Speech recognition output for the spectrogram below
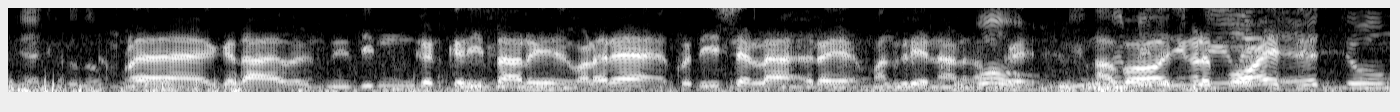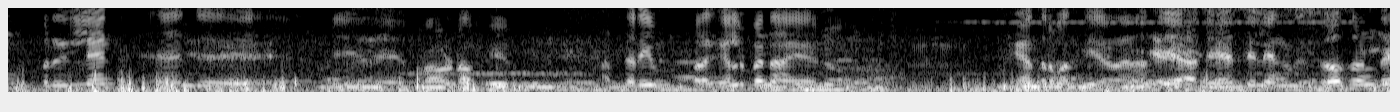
വിചാരിക്കുന്നു. നമ്മുടെ നിതിൻ ഗഡ്കരി സാറ് വളരെ പ്രതീക്ഷയുള്ള ഒരു മന്ത്രി തന്നെയാണ് നമുക്ക്. അപ്പോൾ നിങ്ങൾ പോയ ഏറ്റവും ബ്രില്യന്റ് ആൻഡ് പ്രൗഡ് ഓഫ് അത്രയും പ്രഗത്ഭനായ ഒരു കേന്ദ്രമന്ത്രിയാണ്. അദ്ദേഹം അദ്ദേഹത്തിൽ ഞങ്ങൾ വിശ്വാസമുണ്ട്.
